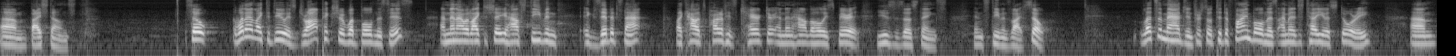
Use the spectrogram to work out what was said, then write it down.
um, by stones. So what I'd like to do is draw a picture of what boldness is, and then I would like to show you how Stephen exhibits that, like how it's part of his character, and then how the Holy Spirit uses those things in Stephen's life. So, let's imagine, for, so to define boldness, I'm going to just tell you a story, um,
